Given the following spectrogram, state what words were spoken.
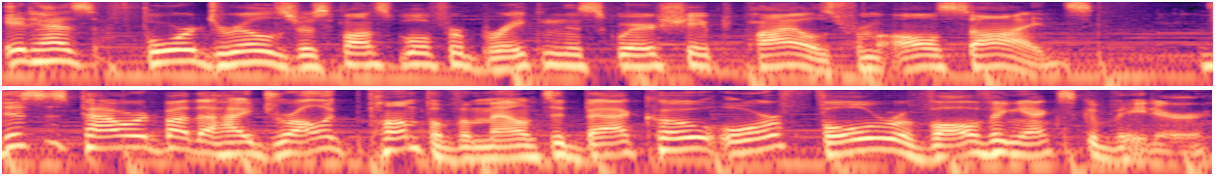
It has four drills responsible for breaking the square-shaped piles from all sides. This is powered by the hydraulic pump of a mounted backhoe or full revolving excavator.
